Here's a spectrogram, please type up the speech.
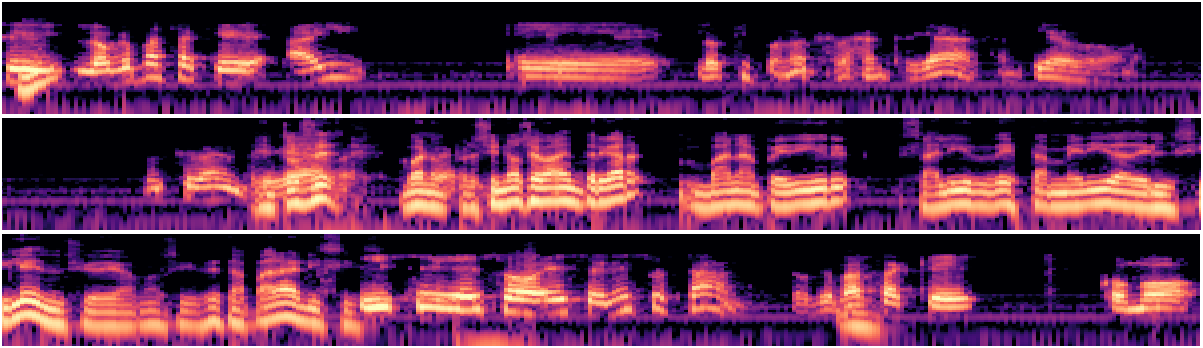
sí, ¿Mm? lo que pasa es que ahí eh, los tipos no se van a entregar, Santiago. No se van a entregar. Entonces, bueno, pero si no se van a entregar, van a pedir salir de esta medida del silencio, digamos, de esta parálisis. Y sí, eso es, en eso están. Lo que Ah. pasa es que como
